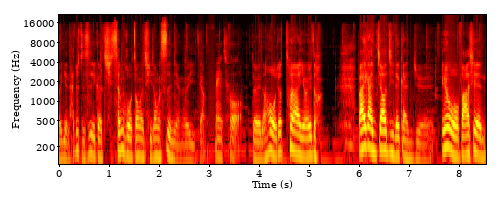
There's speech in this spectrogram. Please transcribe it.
而言，他就只是一个其生活中的其中的四年而已，这样。没错。对，然后我就突然有一种 百感交集的感觉，因为我发现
